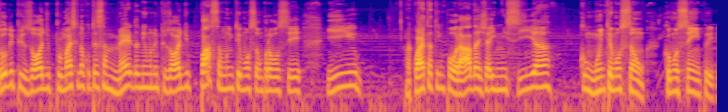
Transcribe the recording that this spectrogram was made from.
Todo episódio, por mais que não aconteça merda nenhuma no episódio, passa muita emoção para você. E a quarta temporada já inicia com muita emoção, como sempre.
